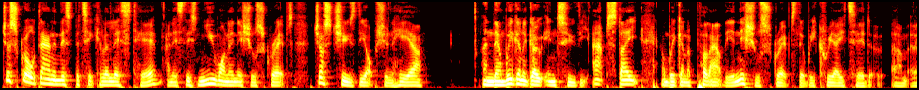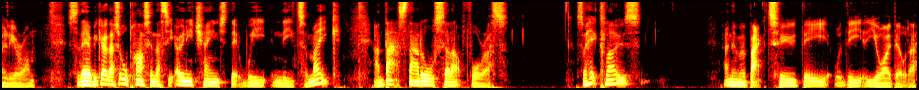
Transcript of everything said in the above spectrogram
Just scroll down in this particular list here and it's this new one initial script. Just choose the option here. And then we're going to go into the app state and we're going to pull out the initial script that we created um, earlier on. So there we go. That's all passing. That's the only change that we need to make. And that's that all set up for us. So hit close and then we're back to the, the UI builder.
